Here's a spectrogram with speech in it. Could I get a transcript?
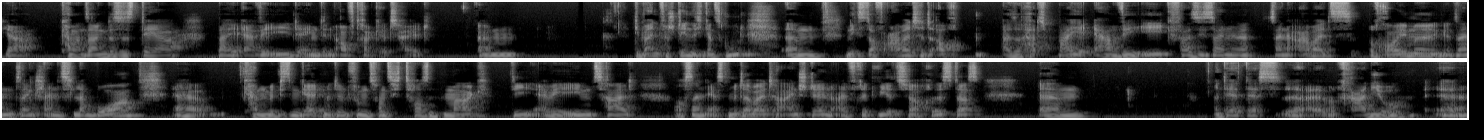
ja, kann man sagen, das ist der bei RWE, der ihm den Auftrag erteilt. Ähm, die beiden verstehen sich ganz gut. Ähm, Nixdorf arbeitet auch, also hat bei RWE quasi seine, seine Arbeitsräume, sein, sein kleines Labor. Er kann mit diesem Geld, mit den 25.000 Mark, die RWE ihm zahlt, auch seinen ersten Mitarbeiter einstellen. Alfred Wirtschach ist das. Ähm, der, der ist äh, Radio, äh,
